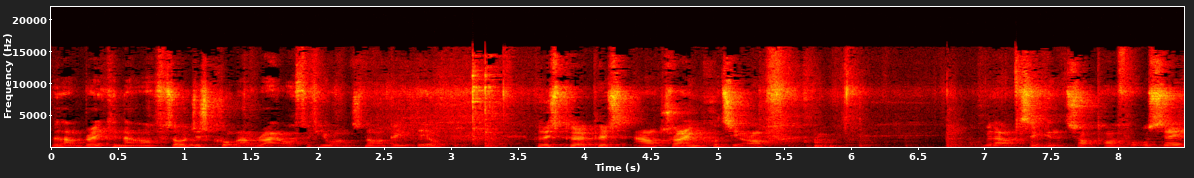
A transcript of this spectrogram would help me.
without breaking that off. So just cut that right off if you want, it's not a big deal. For this purpose, I'll try and cut it off without taking the top off, but we'll see.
